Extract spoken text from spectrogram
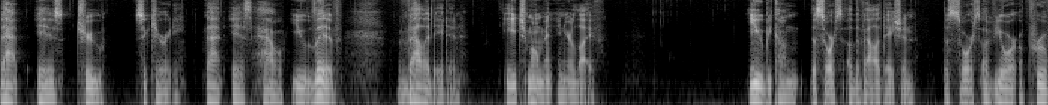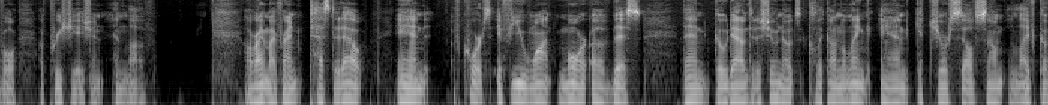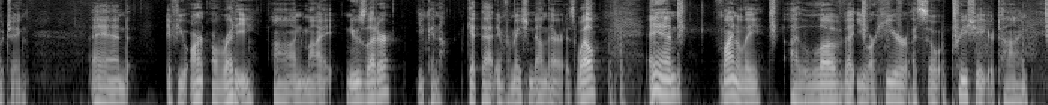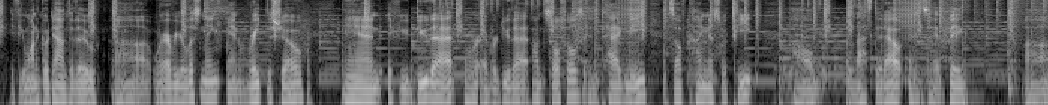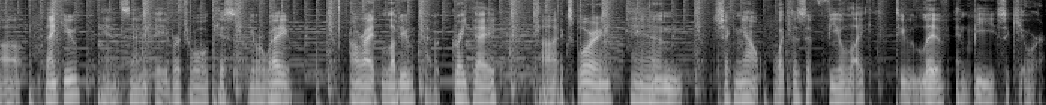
That is true security. That is how you live validated each moment in your life. You become the source of the validation, the source of your approval, appreciation, and love. All right, my friend, test it out. And of course, if you want more of this, then go down to the show notes, click on the link, and get yourself some life coaching. And if you aren't already on my newsletter, you can get that information down there as well. And finally, I love that you are here. I so appreciate your time. If you want to go down to the uh, wherever you're listening and rate the show, and if you do that or ever do that on socials and tag me, Self Kindness with Pete, I'll blast it out and say a big uh, thank you and send a virtual kiss your way. All right. Love you. Have a great day uh, exploring and checking out what does it feel like to live and be secure.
